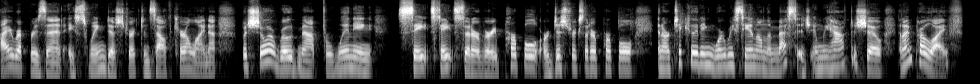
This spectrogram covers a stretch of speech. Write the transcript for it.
I represent a swing district in South Carolina, but show a roadmap for winning state, states that are very purple or districts that are purple and articulating where we stand on the message. And we have to show, and I'm pro life.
